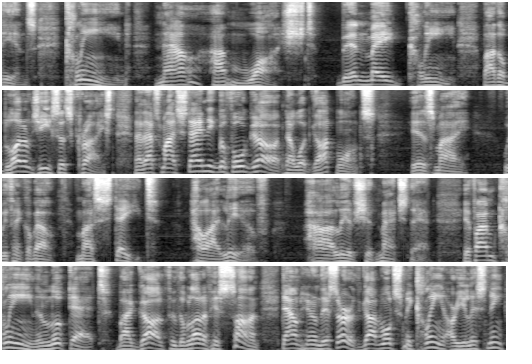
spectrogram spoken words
sins. Clean. Now I'm washed been made clean by the blood of Jesus Christ. Now that's my standing before God. Now what God wants is my, we think about my state, how I live how I live should match that. If I'm clean and looked at by God through the blood of His Son down here on this earth, God wants me clean. Are you listening?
